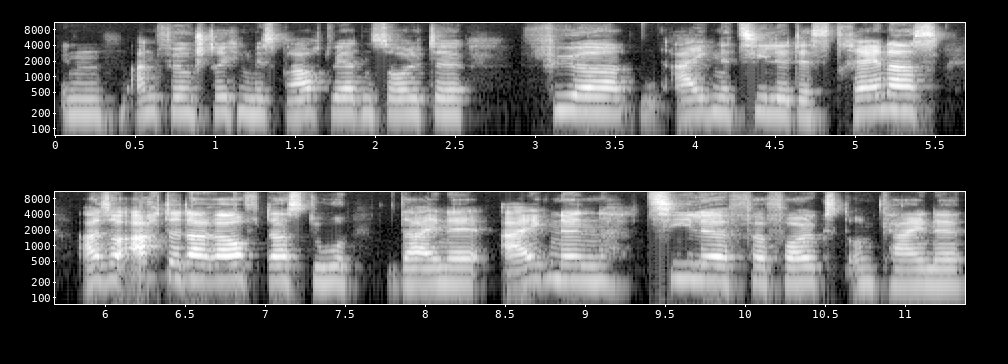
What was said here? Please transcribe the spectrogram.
in Anführungsstrichen missbraucht werden sollte für eigene Ziele des Trainers. Also achte darauf, dass du deine eigenen Ziele verfolgst und keine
